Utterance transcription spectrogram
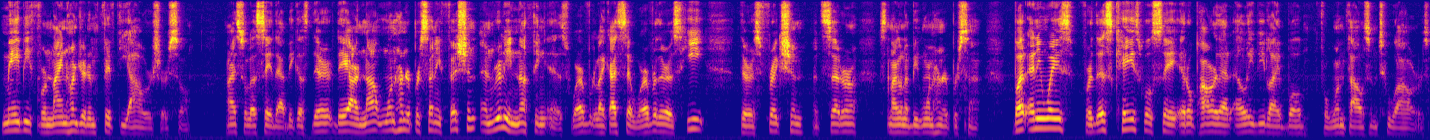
maybe for 950 hours or so. All right, so let's say that because they're they are not 100% efficient, and really nothing is. Wherever, like I said, wherever there is heat, there is friction, etc. It's not going to be 100%. But anyways, for this case, we'll say it'll power that LED light bulb for 1,002 hours.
